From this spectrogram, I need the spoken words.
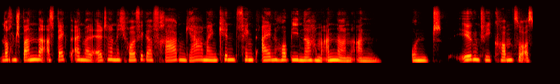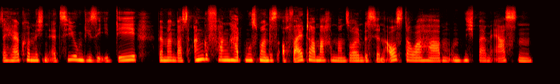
noch ein spannender Aspekt ein, weil Eltern mich häufiger fragen, ja, mein Kind fängt ein Hobby nach dem anderen an. Und irgendwie kommt so aus der herkömmlichen Erziehung diese Idee, wenn man was angefangen hat, muss man das auch weitermachen. Man soll ein bisschen Ausdauer haben und nicht beim ersten,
